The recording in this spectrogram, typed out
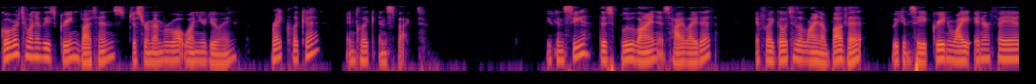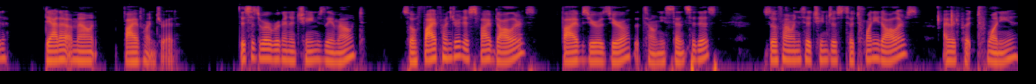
Go over to one of these green buttons, just remember what one you're doing, right click it, and click Inspect. You can see this blue line is highlighted. If I go to the line above it, we can see green-white innerfade, data amount 500. This is where we're going to change the amount. So 500 is $5, 500, that's how many cents it is. So if I wanted to change this to $20, I would put 20,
